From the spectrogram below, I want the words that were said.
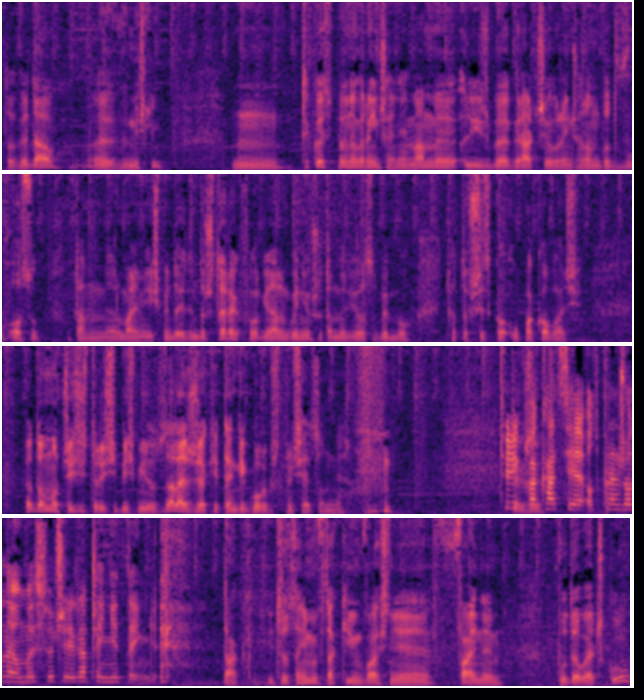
to wydał, e, wymyślił. Mm, Tylko jest pewne ograniczenie. Mamy liczbę graczy ograniczoną do dwóch osób. Tam normalnie mieliśmy do 1 do 4 w oryginalnym Geniuszu, tam dwie osoby, bo trzeba to wszystko upakować. Wiadomo, 30-45 minut, zależy jakie tęgie głowy przy tym siedzą, nie? Czyli Także- wakacje, odprężone umysły, czyli raczej nie tęgie. Tak. I co dostaniemy w takim właśnie fajnym pudełeczku,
